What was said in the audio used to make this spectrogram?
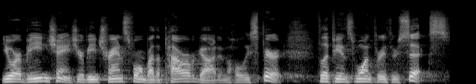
You are being changed. You're being transformed by the power of God in the Holy Spirit. Philippians 1 3 through 6.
